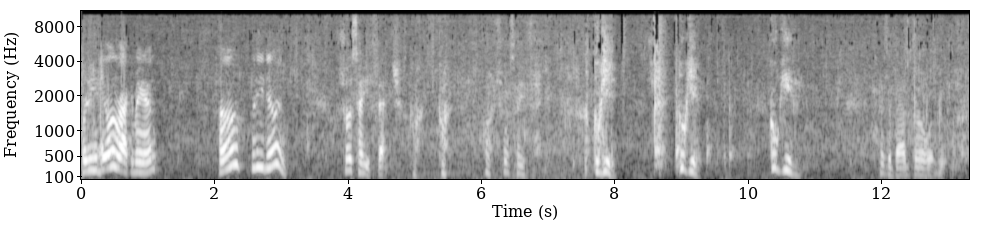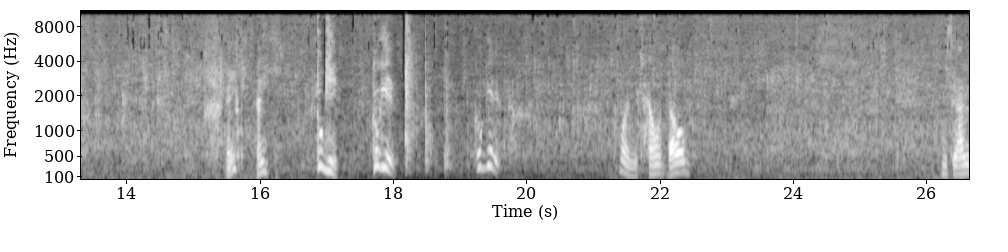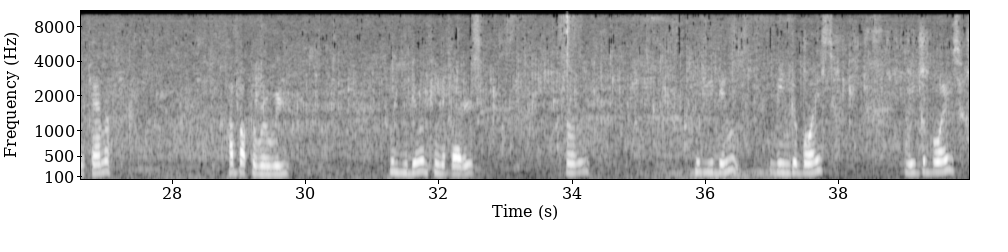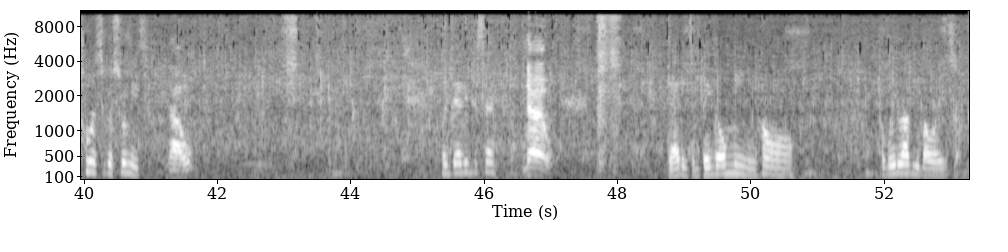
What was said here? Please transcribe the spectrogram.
What are you doing, Rocket Man? Huh? What are you doing? Show us how you fetch. Come on, come on. Come on, show us how you fetch. Go get it. Go get it. Go get it. That's a bad throw of it. Hey, hey. Go get it. Go get it. Go get it. Come on, you talent dog. Can you say hi to the camera? Hi, Buckaroo. What are you doing, peanut butters? Huh? What are you doing? You being good boys? Are you good boys? Who wants to go swimmies? No. What did Daddy just say? No. Daddy's a big old meanie, huh? But we love you boys.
